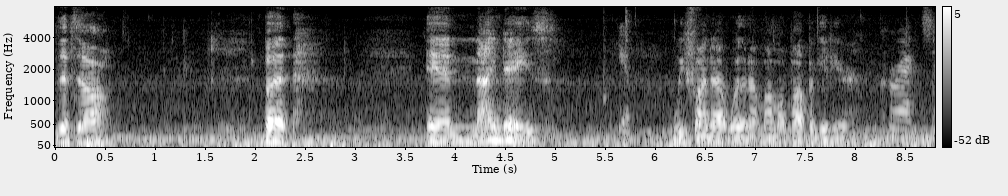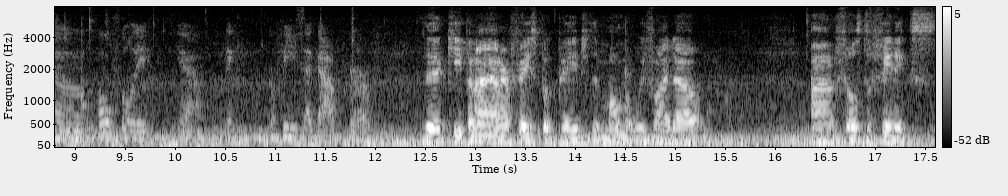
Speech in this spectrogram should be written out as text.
That uh, but in nine days, Yep. we find out whether or not Mama and Papa get here. Correct. So hopefully, yeah, the visa got approved. The keep an eye on our Facebook page. The moment we find out on Phil's to Phoenix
